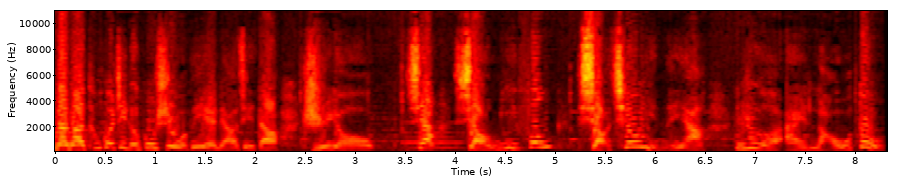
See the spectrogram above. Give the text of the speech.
那么，通过这个故事，我们也了解到，只有像小蜜蜂、小蚯蚓那样热爱劳动、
